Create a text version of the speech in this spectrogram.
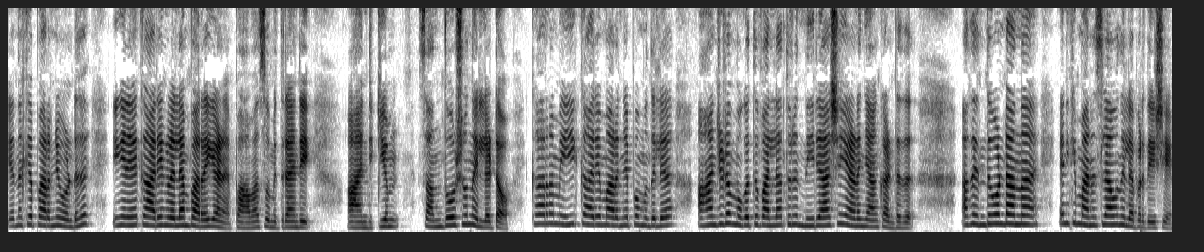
എന്നൊക്കെ പറഞ്ഞുകൊണ്ട് ഇങ്ങനെ കാര്യങ്ങളെല്ലാം പറയുകയാണ്. പാവ സുമിത്രാന്റെ ആന്റിക്കും സന്തോഷമൊന്നുമില്ല കേട്ടോ കാരണം ഈ കാര്യം അറിഞ്ഞപ്പോൾ മുതൽ ആന്റിയുടെ മുഖത്ത് വല്ലാത്തൊരു നിരാശയാണ് ഞാൻ കണ്ടത്. അതെന്തുകൊണ്ടാന്ന് എനിക്ക് മനസ്സിലാവുന്നില്ല പ്രതീക്ഷയെ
